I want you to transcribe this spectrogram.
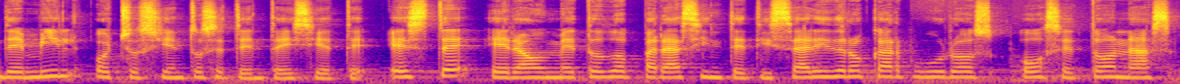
de 1877. Este era un método para sintetizar hidrocarburos o cetonas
